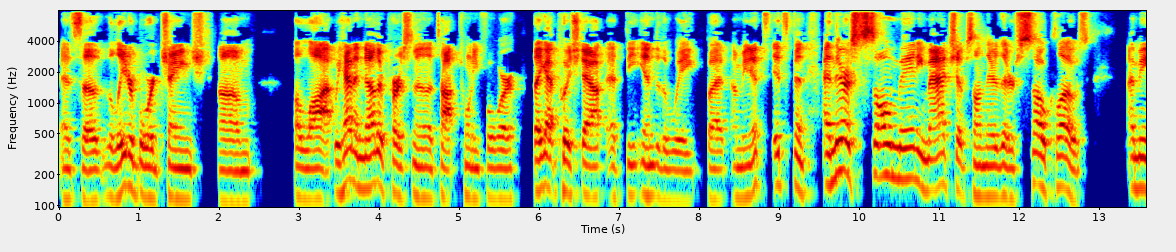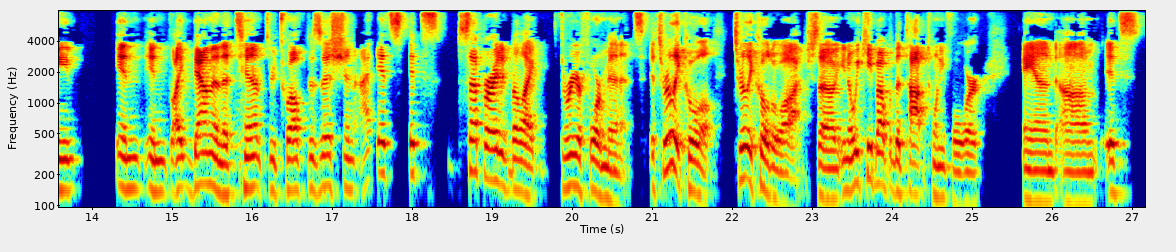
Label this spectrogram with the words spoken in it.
and so the leaderboard changed um, a lot. We had another person in the top 24. They got pushed out at the end of the week, but I mean, it's it's been and there are so many matchups on there that are so close. I mean, in in like down in the 10th through 12th position, I, it's it's separated by like three or four minutes. It's really cool. It's really cool to watch. So you know, we keep up with the top 24, and um, it's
